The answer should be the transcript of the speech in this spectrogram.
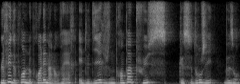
Le fait de prendre le problème à l'envers et de dire je ne prends pas plus que ce dont j'ai besoin.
